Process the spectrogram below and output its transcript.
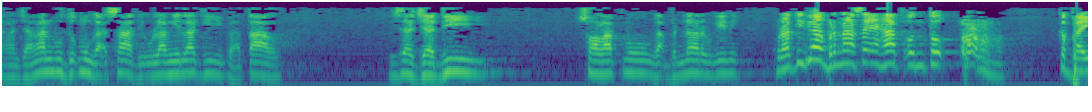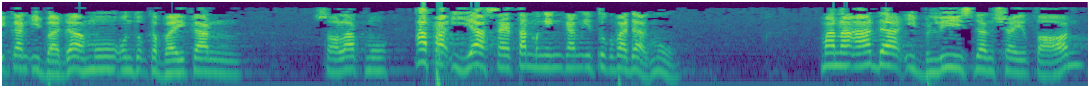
Jangan-jangan wudukmu nggak sah, diulangi lagi, batal. Bisa jadi sholatmu nggak benar begini. Berarti dia bernasehat untuk kebaikan ibadahmu, untuk kebaikan sholatmu. Apa iya setan menginginkan itu kepadamu? Mana ada iblis dan syaitan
